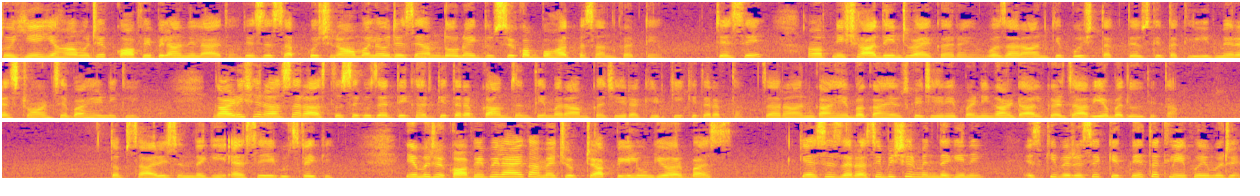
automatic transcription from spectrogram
तो ये यहाँ मुझे कॉफ़ी पिलाने लाया था। जैसे सब कुछ नॉर्मल हो जैसे हम दोनों एक दूसरे को बहुत पसंद करते हैं। जैसे हम अपनी शादी इंजॉय कर रहे हैं। वो जरान के पुश तकते उसकी तकलीद में रेस्टोरेंट से बाहर निकली। गाड़ी शनासा रास्तों से गुजरती घर की तरफ़ कामचंद थी मराम का चेहरा खिड़की की तरफ़ था। जारान गाहे बगाहे उसके चेहरे पर निगाह डालकर जाविया बदल देता। तब सारी ज़िंदगी ऐसे ही गुजरेगी। ये मुझे कॉफ़ी पिलाएगा, मैं चुपचाप पी लूँगी और बस। कैसे ज़रा सी भी शर्मिंदगी नहीं। इसकी वजह से कितनी तकलीफ़ हुई मुझे?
